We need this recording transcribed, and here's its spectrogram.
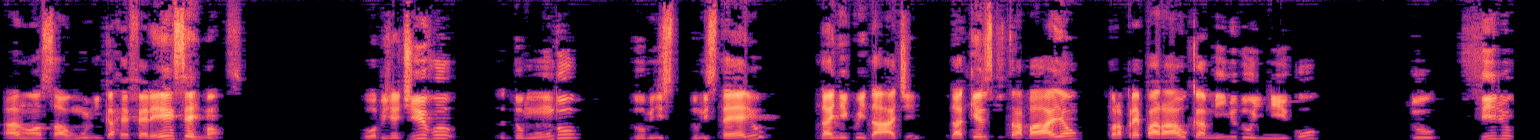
a nossa única referência, irmãos. O objetivo do mundo, do, mistério, da iniquidade, daqueles que trabalham para preparar o caminho do iníquo, do filho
